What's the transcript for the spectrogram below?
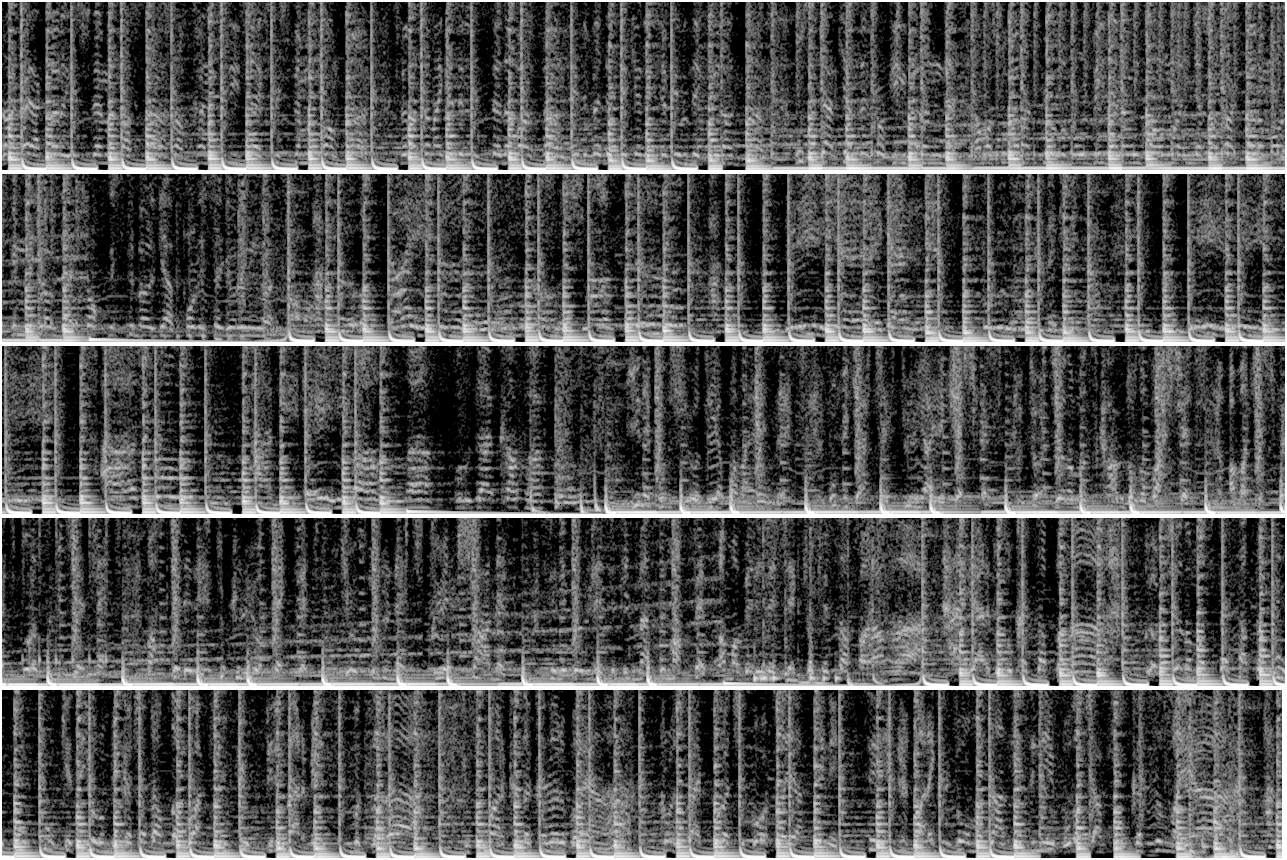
Bırak ayakları işlemez aslan. Safkan MC çek sistemi gelir listede varsan Zirvede tekeri çevirdik birazdan. Uzi derken çok iyi bir önde. Ama su yolu bul bir denenze Almanya sokakları morfinli gövde. Çok riskli bölge polise görünme. Haklı olsaydı I, I, I.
